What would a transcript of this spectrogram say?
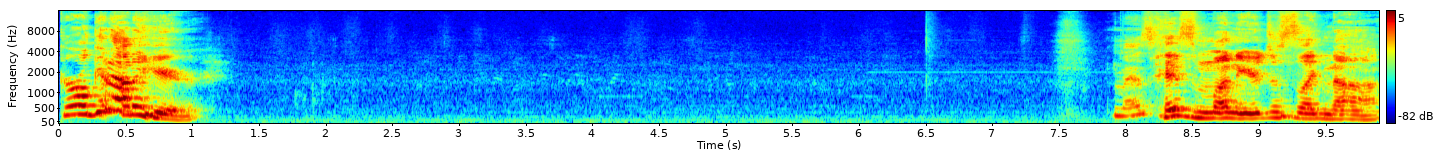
Girl, get out of here. That's his money. You're just like, nah.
